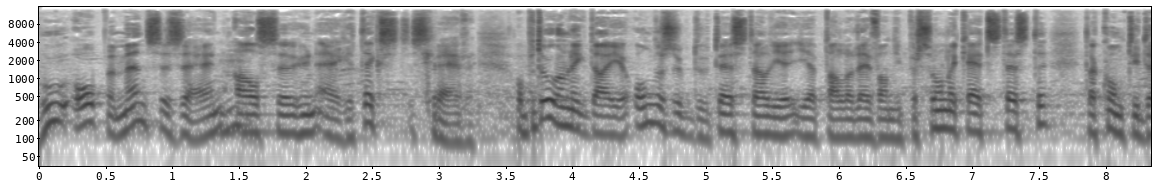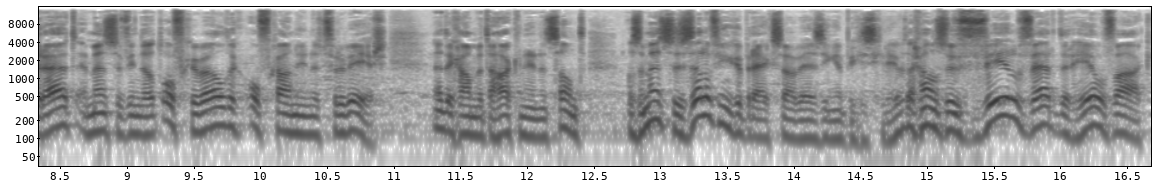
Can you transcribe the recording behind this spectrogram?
hoe open mensen zijn als ze hun eigen tekst schrijven. Op het ogenblik dat je onderzoek doet, hè, stel je, je hebt allerlei van die persoonlijkheidstesten, dan komt die eruit en mensen vinden dat of geweldig of gaan in het verweer. En dan gaan met de hakken in het zand. Als de mensen zelf hun gebruiksaanwijzing hebben geschreven, dan gaan ze veel verder, heel vaak,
